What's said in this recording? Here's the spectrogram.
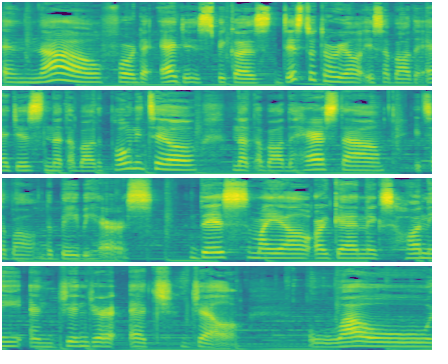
and now for the edges because this tutorial is about the edges not about the ponytail not about the hairstyle. It's about the baby hairs. This Mielle Organics honey and ginger edge gel. Wow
